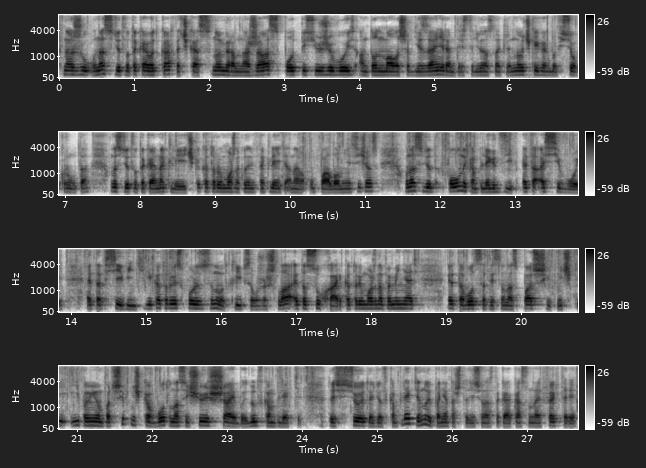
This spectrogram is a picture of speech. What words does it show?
к ножу. У нас идет вот такая вот карточка с номером ножа, с подписью живой. Антон Малышев дизайнер, М390 на клиночке, как бы все круто. У нас идет вот такая наклеечка, которую можно куда-нибудь наклеить. Она упала у меня сейчас. У нас идет полный комплект zip. Это осевой. Это все винтики, которые используются. Ну вот клипса уже шла. Это сухарь, который можно поменять. Это вот, соответственно, у нас подшипнички. И помимо подшипничков, вот у нас еще и шайбы идут в комплекте. То есть все это идет в комплекте. Ну и понятно, что здесь у нас такая кастомная factory,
